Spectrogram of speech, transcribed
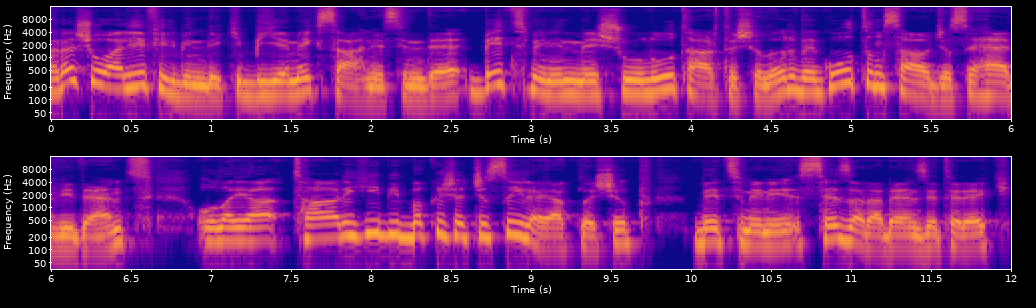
Kara Şövalye filmindeki bir yemek sahnesinde Batman'in meşruluğu tartışılır ve Gotham savcısı Harvey Dent olaya tarihi bir bakış açısıyla yaklaşıp Batman'i Sezar'a benzeterek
